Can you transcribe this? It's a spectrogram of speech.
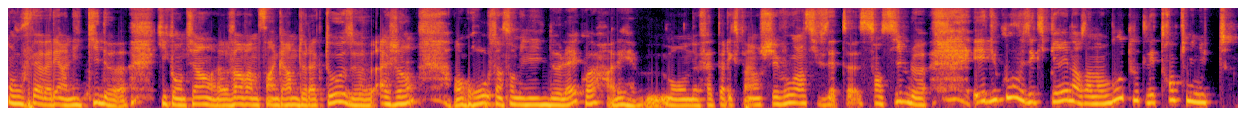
On vous fait avaler un liquide euh, qui contient 20-25 grammes de lactose à jeun, en gros 500 millilitres de lait, quoi. Allez, bon, ne faites pas l'expérience chez vous hein, si vous êtes sensible. Et du coup, vous expirez dans un embout toutes les 30 minutes.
